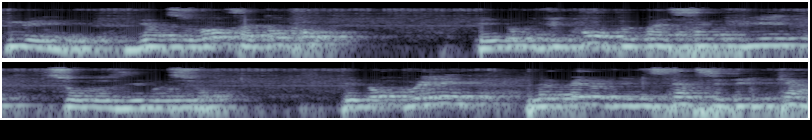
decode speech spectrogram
mais bien souvent, ça tombe faux. Et donc, du coup, on ne peut pas s'appuyer sur nos émotions. Et donc, vous voyez, l'appel au ministère, c'est délicat.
